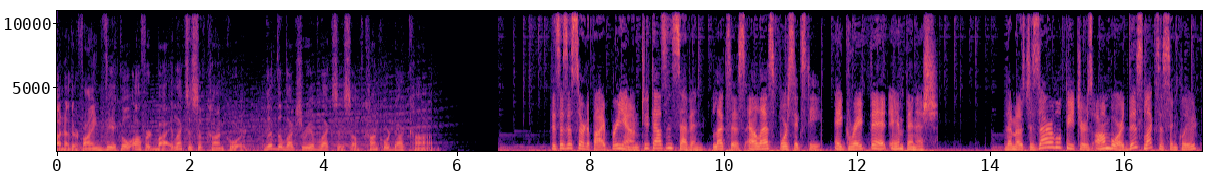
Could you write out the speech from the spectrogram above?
Another fine vehicle offered by Lexus of Concord. Live the luxury of Lexus of Concord.com. This is a certified pre-owned 2007 Lexus LS 460. A great fit and finish. The most desirable features on board this Lexus include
